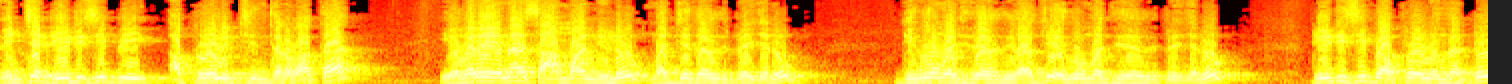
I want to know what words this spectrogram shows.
వెంచర్ డీటీసీపీ అప్రూవల్ ఇచ్చిన తర్వాత ఎవరైనా సామాన్యులు మధ్యతరగతి ప్రజలు దిగువ మధ్యతరగతి కావచ్చు ఎగువ మధ్యతరగతి ప్రజలు డీటీసీపీ అప్రూవల్ ఉందంటూ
